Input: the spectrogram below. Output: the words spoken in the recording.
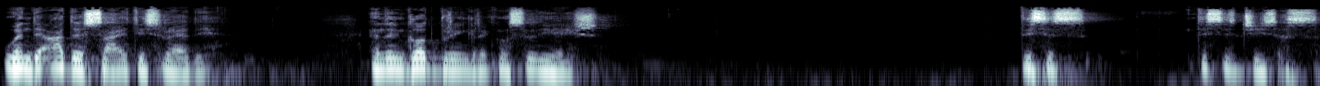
when the other side is ready. And then God bring reconciliation. This is, this is Jesus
